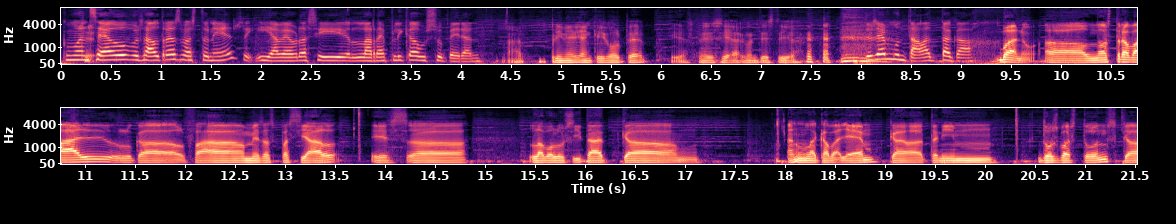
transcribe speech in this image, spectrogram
Comenceu sí. vosaltres, bastoners, i a veure si la rèplica us superen. Ah, primer aviam què diu el Pep, i després ja contesto jo. Josep Montal, et toca. Bueno, el nostre ball, el que el fa més especial és eh, la velocitat que, en la que ballem, que tenim dos bastons que,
